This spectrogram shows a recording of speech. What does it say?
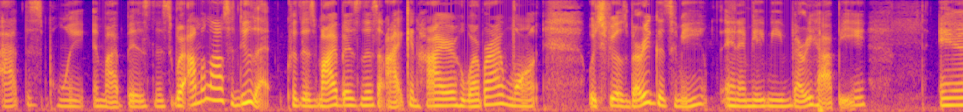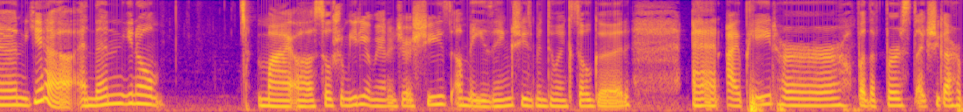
at this point in my business where I'm allowed to do that because it's my business and I can hire whoever I want, which feels very good to me and it made me very happy. And yeah, and then, you know, my uh, social media manager. She's amazing. She's been doing so good. And I paid her for the first, like, she got her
